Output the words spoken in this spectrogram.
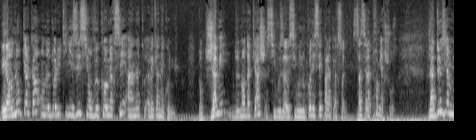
et en aucun cas on ne doit l'utiliser si on veut commercer à un inco- avec un inconnu. Donc jamais de mandat cash si vous si vous ne connaissez pas la personne. Ça c'est la première chose. La deuxième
